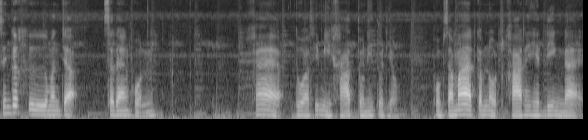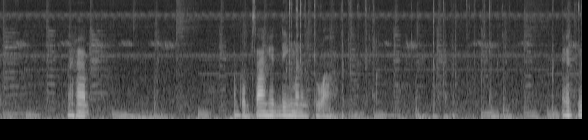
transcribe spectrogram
ซึ่งก็คือมันจะแสดงผล แค่ตัวที่มีคลาสตัวนี้ตัวเดียว ผมสามารถกำหนดคลาสให้ heading ได้นะครับผมสร้าง heading มาหนึ่งตัว S1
